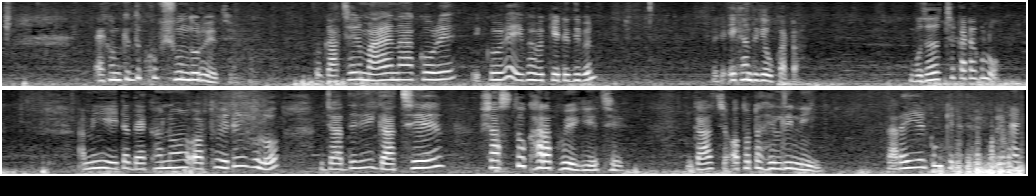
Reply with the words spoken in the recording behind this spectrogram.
এখন কিন্তু খুব সুন্দর হয়েছে। তো গাছের মায়া না করে ই করে এইভাবে কেটে দিবেন। এখান থেকেও কাটা। বোঝা যাচ্ছে কাটাগুলো? আমি এটা দেখানোর অর্থ এটাই হলো যাদেরই গাছের স্বাস্থ্য খারাপ হয়ে গিয়েছে, গাছ অতটা হেলদি নেই, তারাই এরকম কেটে দেবে দেখেন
